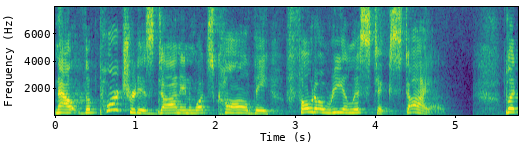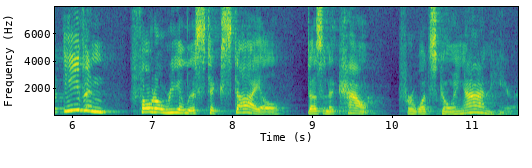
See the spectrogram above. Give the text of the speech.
Now, the portrait is done in what's called the photorealistic style. But even photorealistic style doesn't account for what's going on here.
